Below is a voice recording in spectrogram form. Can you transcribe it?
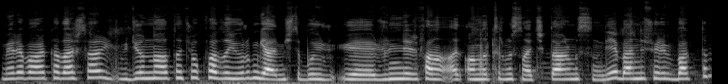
Merhaba arkadaşlar. Videonun altına çok fazla yorum gelmişti. Bu e, ürünleri falan anlatır mısın, açıklar mısın diye. Ben de şöyle bir baktım.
